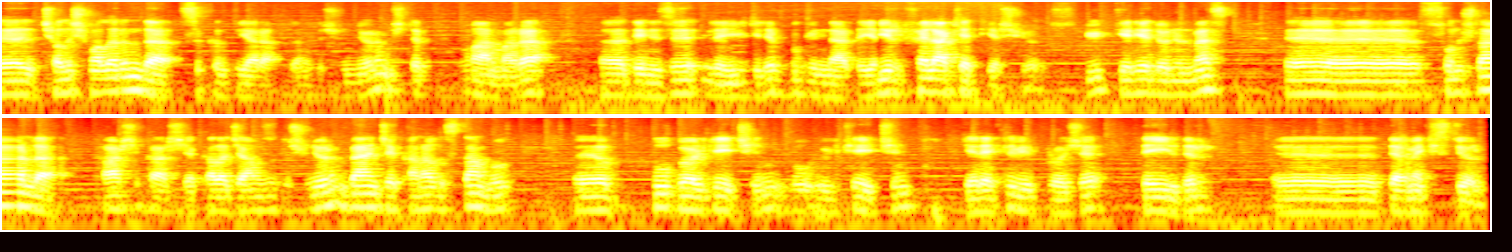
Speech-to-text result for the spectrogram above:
e, çalışmaların da sıkıntı yarattığını düşünüyorum. İşte Marmara e, Denizi ile ilgili bugünlerde bir felaket yaşıyoruz. Büyük geriye dönülmez e, sonuçlarla karşı karşıya kalacağımızı düşünüyorum. Bence Kanal İstanbul e, bu bölge için, bu ülke için gerekli bir proje değildir e, demek istiyorum.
